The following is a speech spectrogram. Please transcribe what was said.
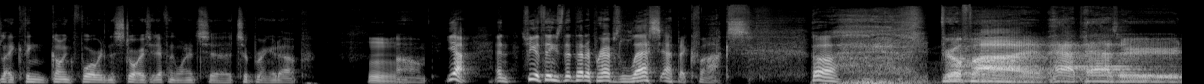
like thing going forward in the story. So I definitely wanted to to bring it up. Hmm. Um, yeah, and speaking of things that, that are perhaps less epic, Fox. Thrill five, haphazard.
